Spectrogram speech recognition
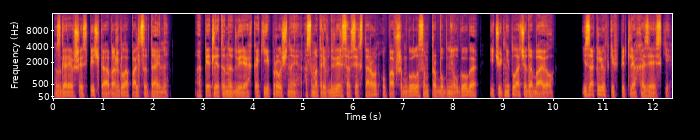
Сгоревшая спичка обожгла пальцы Дайны. А петли-то на дверях какие прочные. Осмотрев дверь со всех сторон, упавшим голосом пробубнил Гога и чуть не плача добавил. И заклепки в петлях хозяйские.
